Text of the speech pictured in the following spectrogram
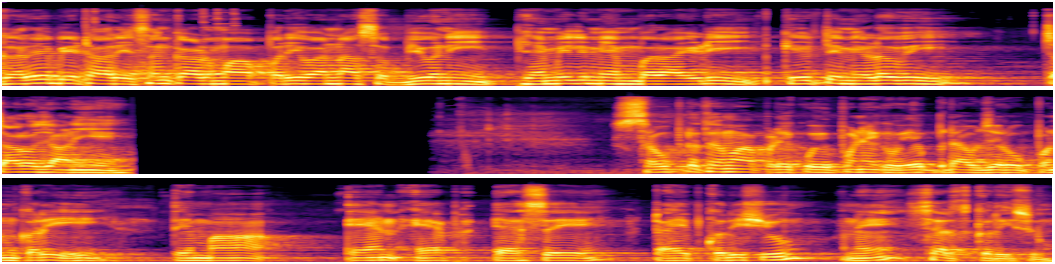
ઘરે બેઠા રેશન કાર્ડમાં પરિવારના સભ્યોની ફેમિલી મેમ્બર આઈડી કેવી રીતે મેળવવી? ચાલો જાણીએ. સૌપ્રથમ આપણે કોઈપણ એક વેબ બ્રાઉઝર ઓપન કરી તેમાં N F S A type કરીશું અને સર્ચ કરીશું.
